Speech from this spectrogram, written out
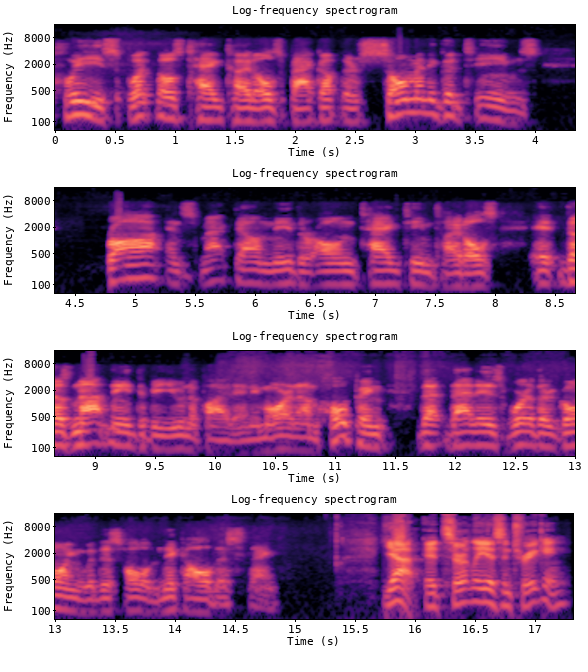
Please split those tag titles back up. There's so many good teams. Raw and SmackDown need their own tag team titles it does not need to be unified anymore. And I'm hoping that that is where they're going with this whole Nick Aldis thing. Yeah, it certainly is intriguing.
